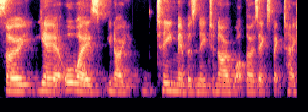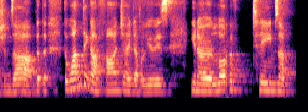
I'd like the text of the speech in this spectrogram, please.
So yeah, always, you know, team members need to know what those expectations are. But the, the one thing I find, JW, is, you know, a lot of teams are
